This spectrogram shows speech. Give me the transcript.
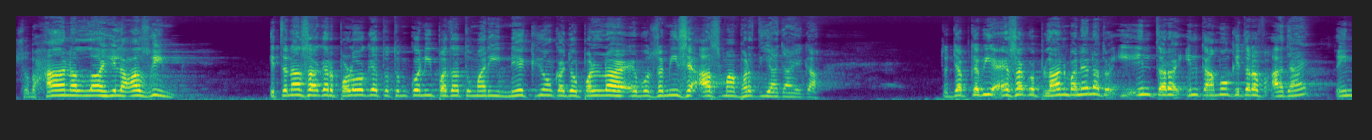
सुबहान अल्लाज़ीम इतना सा अगर पढ़ोगे तो तुमको नहीं पता तुम्हारी नेकियों का जो पढ़ रहा है, वो ज़मीन से आसमां भर दिया जाएगा। तो जब कभी ऐसा कोई प्लान बने ना तो इन तरह, इन कामों की तरफ़ आ जाएँ तो इन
